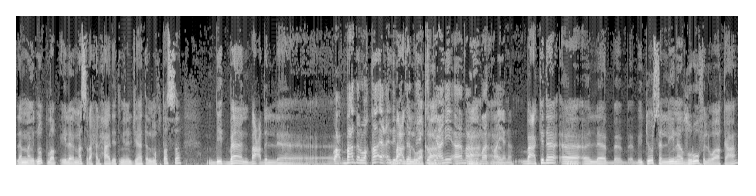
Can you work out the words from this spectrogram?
لما نطلب إلى مسرح الحادث من الجهات المختصة بتبان بعض ال بعض الوقائع اللي بعض الوقائع. يعني آه معلومات آه، معينة. بعد كده آه، ال- ب- ب- بترسل لنا ظروف الواقعة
